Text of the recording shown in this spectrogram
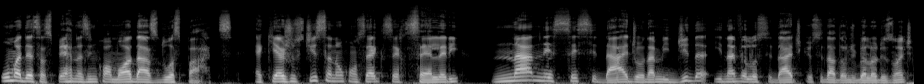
uma dessas pernas incomoda as duas partes. É que a justiça não consegue ser célere na necessidade ou na medida e na velocidade que o cidadão de Belo Horizonte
